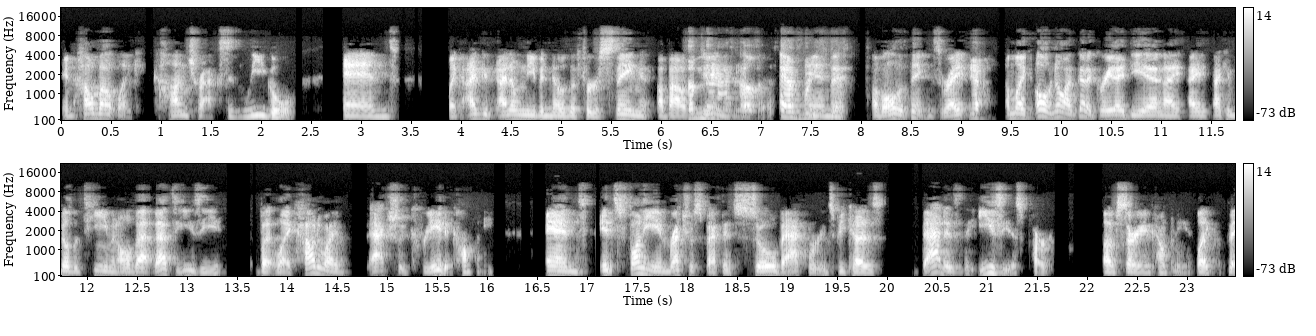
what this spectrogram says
and how about like contracts and legal and like I I don't even know the first thing about the office everything. Of all the things, right? Yeah. I'm like, oh no, I've got a great idea and I, I, I can build a team and all that. That's easy. But like, how do I actually create a company. And it's funny in retrospect, it's so backwards because that is the easiest part. of starting a company? Like the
